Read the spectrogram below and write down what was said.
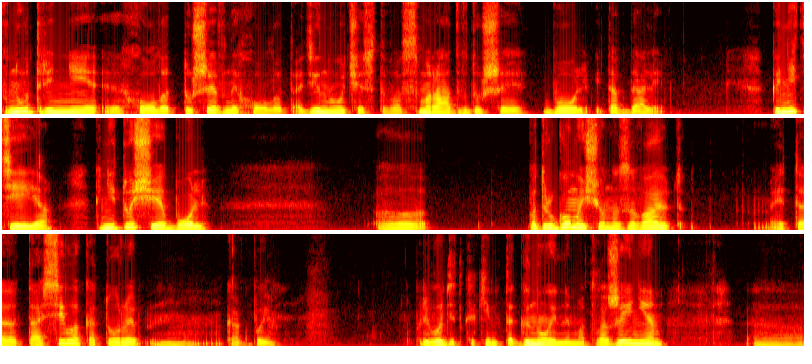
внутренний э, холод, душевный холод, одиночество, смрад в душе, боль и так далее. Гнетея, гнетущая боль, э, по-другому еще называют это та сила, которая как бы приводит к каким-то гнойным отложениям, э,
